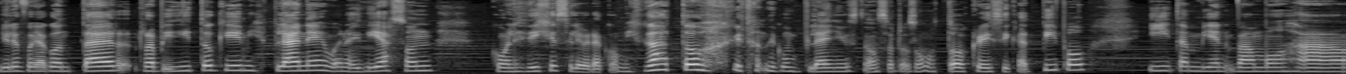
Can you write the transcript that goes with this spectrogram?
Yo les voy a contar rapidito que mis planes, bueno, hoy día son, como les dije, celebrar con mis gatos que están de cumpleaños, nosotros somos todos Crazy Cat People y también vamos a...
